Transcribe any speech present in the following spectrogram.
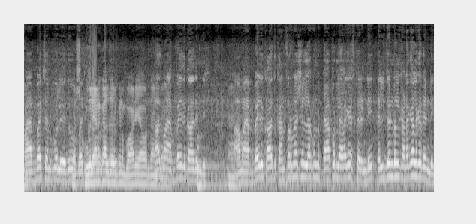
మా అబ్బాయి చనిపోలేదు. స్కూల్ వెనకాల దొరికిన బాడీ ఎవరిదంట అది మా అబ్బాయిది కాదండి. ఆ. మా అబ్బాయిది కాదు కన్ఫర్మేషన్ లేకుండా పేపర్లు ఎలాగేస్తారండి? తల్లిదండ్రులకు అడగాలి కదండి.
